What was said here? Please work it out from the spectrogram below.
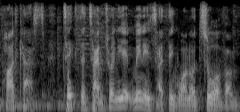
podcast. Take the time 28 minutes i think one or two of them.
